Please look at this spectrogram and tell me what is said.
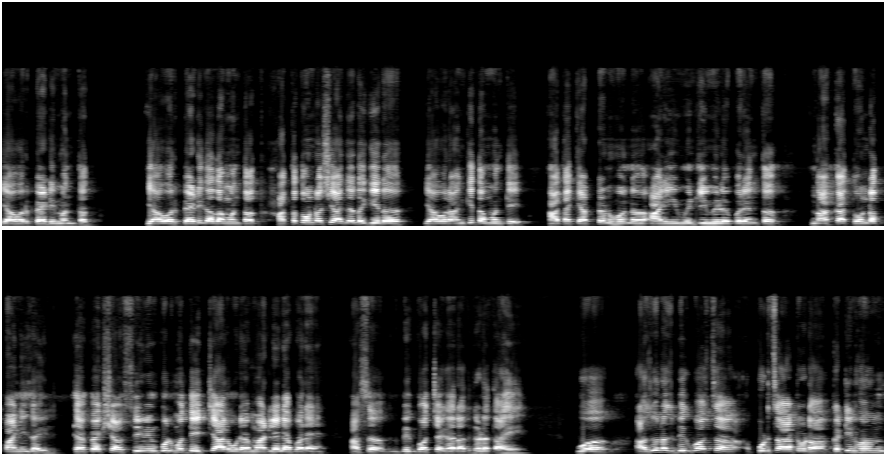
यावर पॅडी म्हणतात यावर पॅडी दादा म्हणतात हातातोंडाशी आलेलं गेलं यावर अंकिता म्हणते आता कॅप्टन होणं आणि इम्युनिटी मिळेपर्यंत नाका तोंडात पाणी जाईल. त्यापेक्षा स्विमिंग पूलमध्ये चार उड्या मारलेल्या बऱ्या असं बिग बॉसच्या घरात घडत आहे. व अजूनच बिग बॉसचा पुढचा आठवडा कठीण होऊन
